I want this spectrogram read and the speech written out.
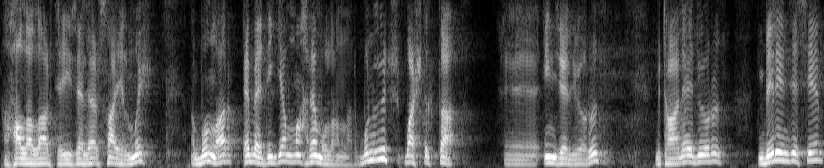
halalar, teyzeler sayılmış. Bunlar ebediyen mahrem olanlar. Bunu üç başlıkta e, inceliyoruz müteala ediyoruz. Birincisi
